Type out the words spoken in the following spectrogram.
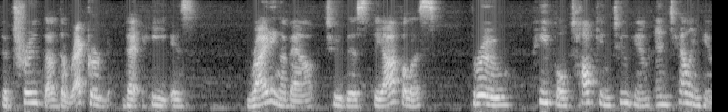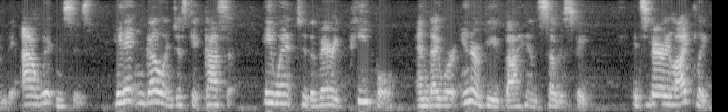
the truth of the record that he is writing about to this Theophilus through people talking to him and telling him, the eyewitnesses. He didn't go and just get gossip. He went to the very people and they were interviewed by him, so to speak. It's very likely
